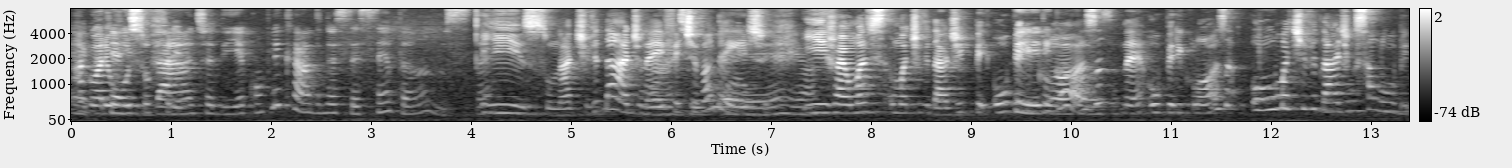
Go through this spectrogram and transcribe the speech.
É, Agora eu vou a sofrer. A idade ali é complicado, né? 60 anos. Né? Isso, na atividade, né? Na Efetivamente. É, e já é uma, uma atividade ou periculosa, periculosa, né? Ou periculosa, ou uma atividade insalubre.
